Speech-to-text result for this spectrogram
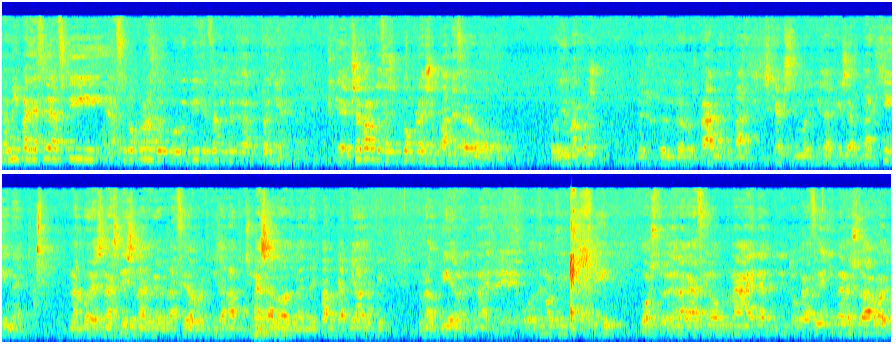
να μην υπάρχει αυτή, αυτή, αυτό το πρόβλημα που υπήρχε φέτος με την αρκτονία. Ε, ξέρω από το θεσμικό πλαίσιο που ανέφερε ο, ο Δήμαρχος, που πράγματι υπάρχει. Η σκέψη της Δημοτικής Αρχής από την αρχή είναι να μπορέσει να στήσει ένα γραφείο αγροτικής ανάπτυξης μέσα εδώ, δηλαδή να υπάρχουν κάποιοι άνθρωποι που να πει να, ο Δήμαρχος έχει ως ένα γραφείο που να είναι το γραφείο ενημέρωσης του αγρότη,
